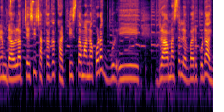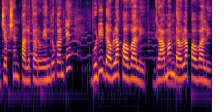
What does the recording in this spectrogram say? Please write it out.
మేము డెవలప్ చేసి చక్కగా కట్టిస్తామన్నా కూడా ఈ గ్రామస్తులు ఎవ్వరు కూడా అబ్జెక్షన్ పలకరు. ఎందుకంటే గుడి డెవలప్ అవ్వాలి గ్రామం డెవలప్ అవ్వాలి.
